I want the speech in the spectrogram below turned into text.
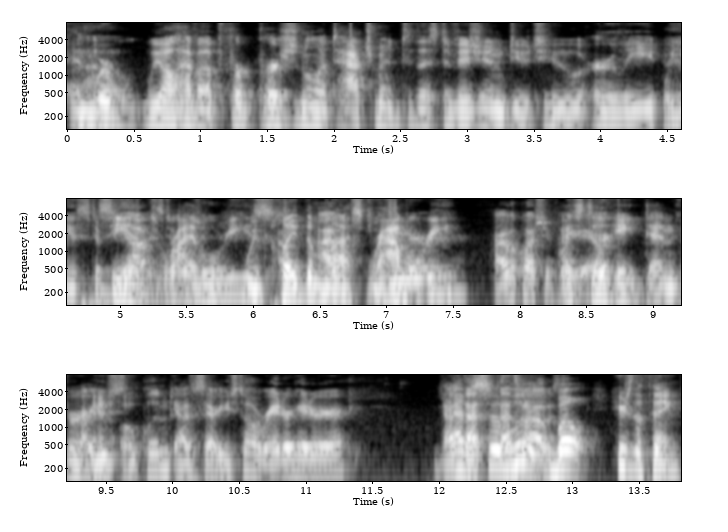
And Uh, we're we all have a per- personal attachment to this division due to early We used to be in this Seahawks division. rivalries. we played them I- last rivalry? Year. I have a question for you. I still Eric. hate Denver Are you and s- Oakland. Yeah, I was say, are you still a Raider hater, Eric? That- Absolutely. I was- well, here's the thing.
